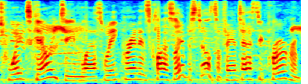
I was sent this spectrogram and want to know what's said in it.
Twiggs County team last week. Granted, it's Class A, but still, it's a fantastic program.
